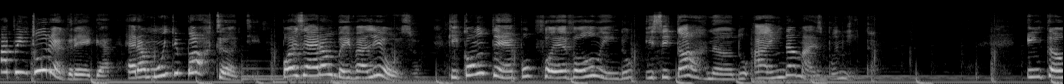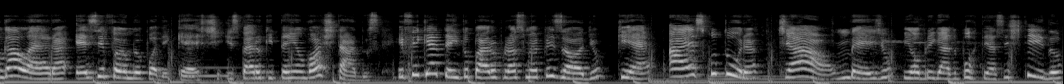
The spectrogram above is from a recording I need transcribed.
A pintura grega era muito importante, pois era um bem valioso, que com o tempo foi evoluindo e se tornando ainda mais bonita. Então, galera, esse foi o meu podcast. Espero que tenham gostado. E fique atento para o próximo episódio, que é a escultura. Tchau, um beijo e obrigado por ter assistido.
